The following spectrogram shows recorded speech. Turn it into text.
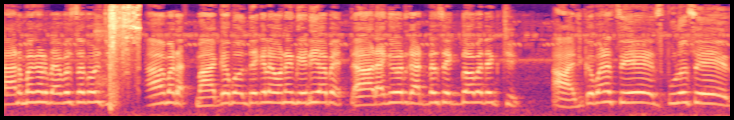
গান ভাঙার ব্যবস্থা করছি। আমার মাকে বলতে গেলে অনেক দেরি হবে। তার আগে ওর গানটা শিখতে হবে, দেখছি। আজকে মানে শেষ, পুরো শেষ।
